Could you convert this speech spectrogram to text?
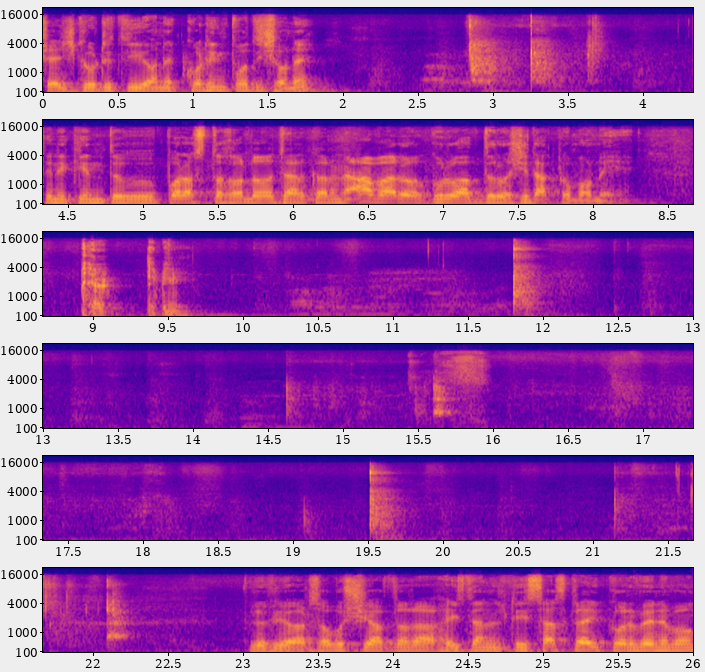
শেষ গুটিতে অনেক কঠিন পজিশনে তিনি কিন্তু পরাস্ত হলো, যার কারণে আবারও গুরু আব্দুর রশিদ আক্রমণে। অবশ্যই আপনারা এই চ্যানেলটি সাবস্ক্রাইব করবেন এবং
